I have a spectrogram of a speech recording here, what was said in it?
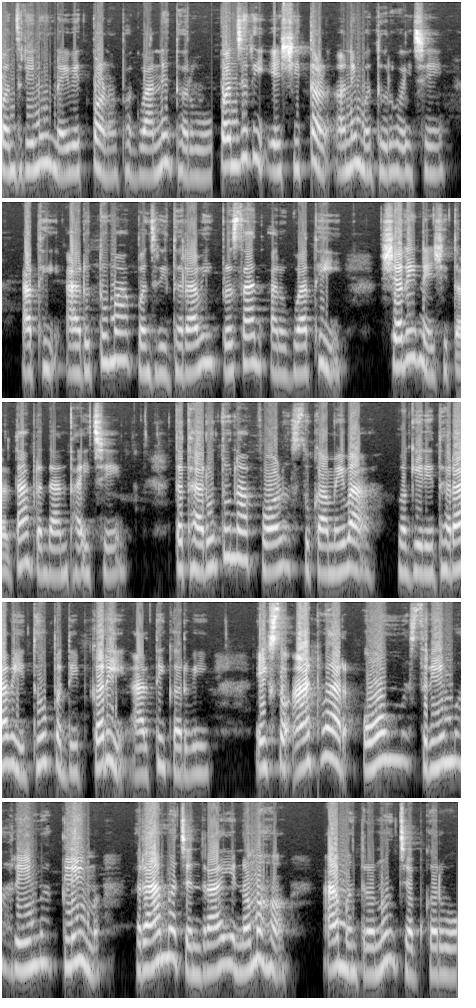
પંજરીનું નૈવેદ્ય પણ ભગવાનને ધરવું. પંજરી એ શીતળ અને મધુર હોય છે. આથી આ ઋતુમાં પંજરી ધરાવી પ્રસાદ આરોગવાથી શરીરને શીતળતા પ્રદાન થાય છે તથા ઋતુના ફળ, સૂકા મેવા વગેરે ધરાવી ધૂપ દીપ કરી આરતી કરવી એકસો આઠ વાર ઓમ શ્રીમ હ્રીમ ક્લીમ રામચંદ્રાય નમઃ આ મંત્રનો જપ કરવો.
